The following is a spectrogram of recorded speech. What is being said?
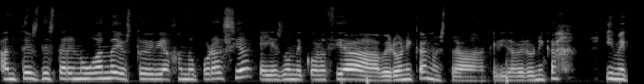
antes de estar en Uganda yo estuve viajando por Asia y ahí es donde conocí a Verónica, nuestra querida Verónica, y me,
